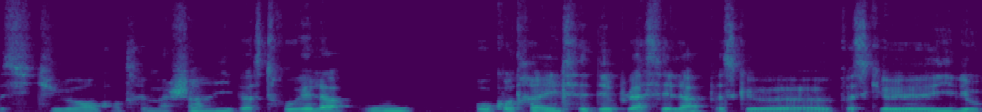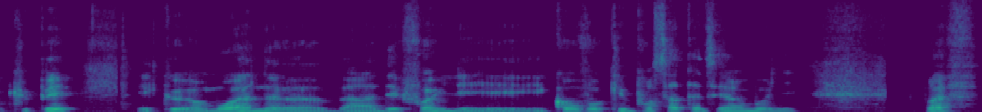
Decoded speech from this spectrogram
si tu veux rencontrer machin, il va se trouver là ou au contraire, il s'est déplacé là parce que parce est occupé et qu'un moine, ben, des fois, il est convoqué pour certaines cérémonies. Bref,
